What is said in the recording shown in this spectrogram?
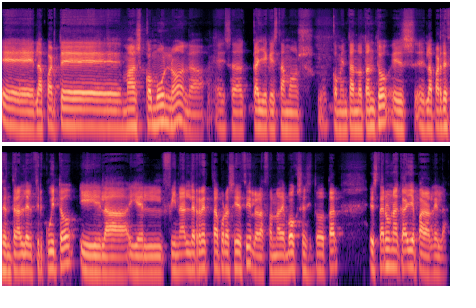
Eh, la parte más común, ¿no? La- esa calle que estamos comentando tanto, es, es la parte central del circuito y, la, y el final de recta, por así decirlo, la zona de boxes y todo tal, está en una calle paralela,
